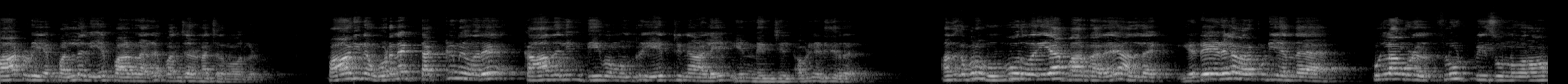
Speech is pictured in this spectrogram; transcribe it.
பாட்டுடைய பல்லவியை பாடுறாரு பஞ்சருணாச்சலம் அவர்கள். பாடின உடனே டக்குன்னு வரே காதலின் தீபம் ஒன்று ஏற்றினாலே என் நெஞ்சில் அப்படின்னு எழுதிடுறாரு. அதுக்கப்புறம் ஒவ்வொரு வரியாக பாடுறாரு. அதில் இடையிடையில் வரக்கூடிய அந்த புல்லாங்குழல் ஃப்ளூட் பீஸ் ஒன்று வரும்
